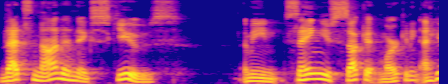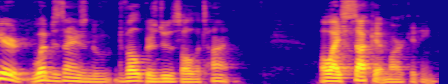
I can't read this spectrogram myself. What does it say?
That's not an excuse. I mean, saying you suck at marketing, I hear web designers and developers do this all the time. Oh, I suck at marketing.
